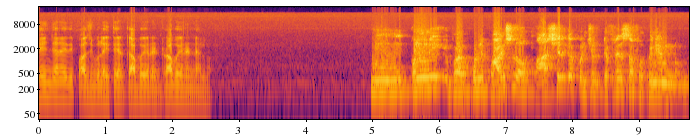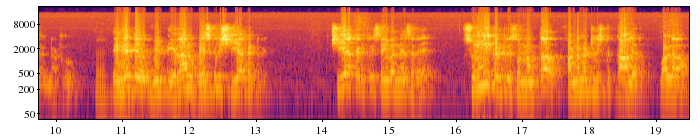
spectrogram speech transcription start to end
చేంజ్ అనేది పాసిబుల్ అయితే కాబోయే రెండు రాబోయే రెండు నెలల్లో. కొన్ని కొన్ని పాయింట్స్లో పార్షియల్గా కొంచెం డిఫరెన్స్ ఆఫ్ ఒపీనియన్ ఉందండి నాకు. ఎందుకంటే we- Iran basically Shia country Shia countries ఏవన్నా సరే సున్నీ కంట్రీస్ ఉన్నంత ఫండమెంటలిస్ట్ కాలేరు. వాళ్ళ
